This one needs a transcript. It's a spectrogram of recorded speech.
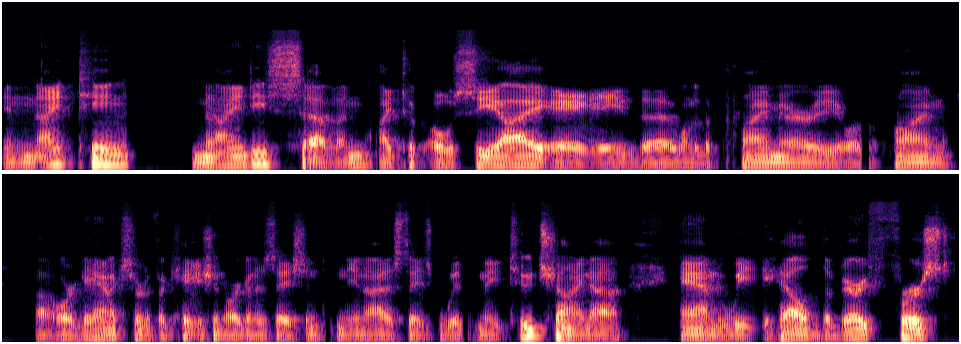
In 1997, I took OCIA, the one of the primary or prime uh, organic certification organizations in the United States, with me to China, and we held the very first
